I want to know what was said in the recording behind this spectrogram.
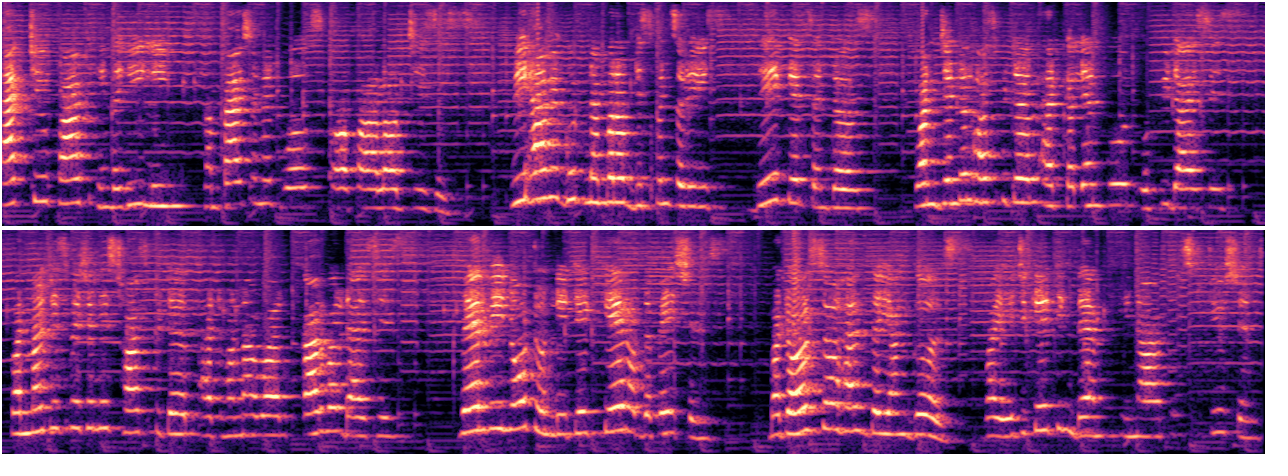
active part in the healing, compassionate works of our Lord Jesus. We have a good number of dispensaries, daycare centers, one general hospital at Kalyanpur, Udupi Diocese, one multi-specialist hospital at Honavar, Karwar Diocese, where we not only take care of the patients but also help the young girls by educating them in our institutions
